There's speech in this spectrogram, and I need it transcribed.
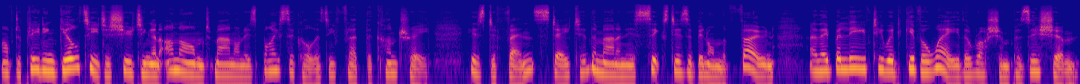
after pleading guilty to shooting an unarmed man on his bicycle as he fled the country. His defense stated the man in his 60s had been on the phone and they believed he would give away the Russian position.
